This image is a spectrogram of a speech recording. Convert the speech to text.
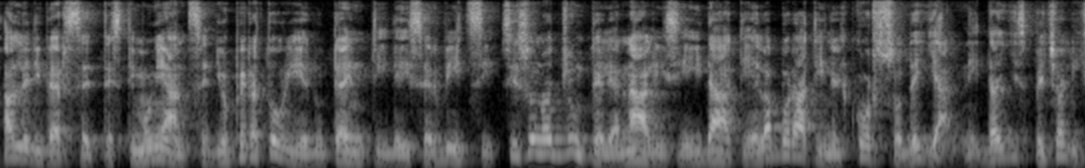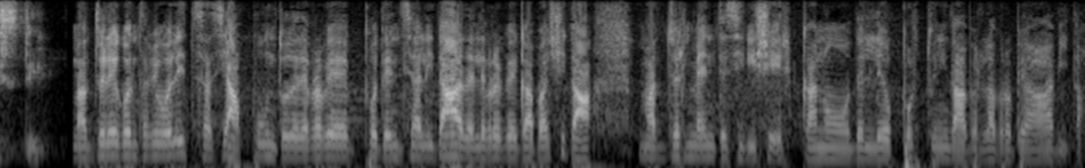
Alle diverse testimonianze di operatori ed utenti dei servizi si sono aggiunte le analisi e i dati elaborati nel corso degli anni dagli specialisti maggiore consapevolezza si ha appunto delle proprie potenzialità, delle proprie capacità, maggiormente si ricercano delle opportunità per la propria vita.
